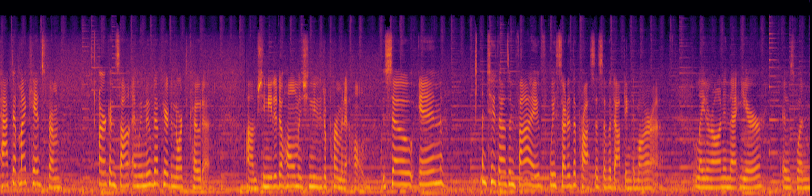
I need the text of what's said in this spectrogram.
Packed up my kids from Arkansas, and we moved up here to North Dakota. Um, she needed a home, and she needed a permanent home. So in, in 2005, we started the process of adopting Damara. Later on in that year is when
